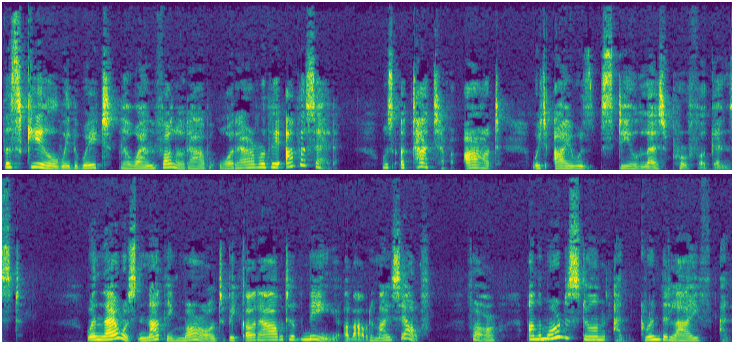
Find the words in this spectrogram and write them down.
the skill with which the one followed up whatever the other said was a touch of art which I was still less proof against. When there was nothing more to be got out of me about myself, for on the Murdstone and Grinby Life and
